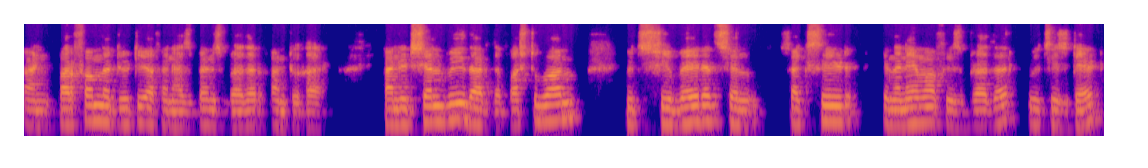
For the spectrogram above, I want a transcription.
and perform the duty of an husband's brother unto her. And it shall be that the firstborn which she beareth shall succeed in the name of his brother which is dead,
